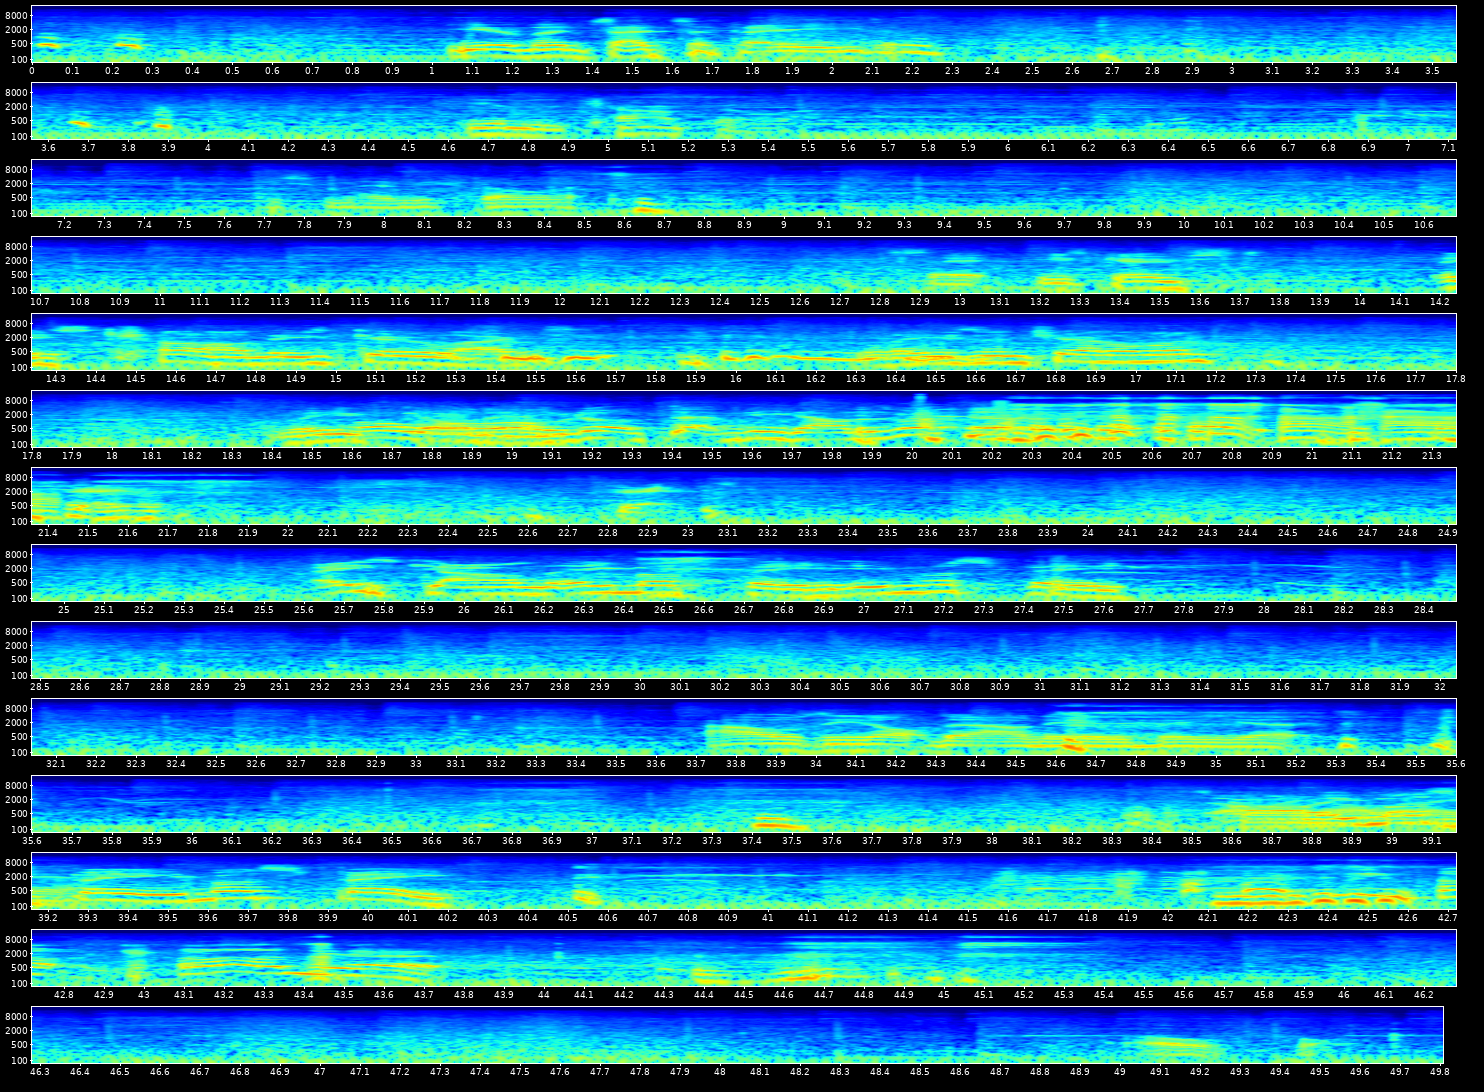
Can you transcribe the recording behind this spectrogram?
Human centipede. Human caterpillar. Just made me feel it. That's it. He's goosed. He's gone. He's gulag. Ladies and gentlemen, we've Oh, gone oh, in. don't set me down as well. Shit. Shit. He's gone. He must be. He must be. How's he not down here with me yet? Oh, he must here? be. He must be. Has he not gone yet? Oh fuck.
